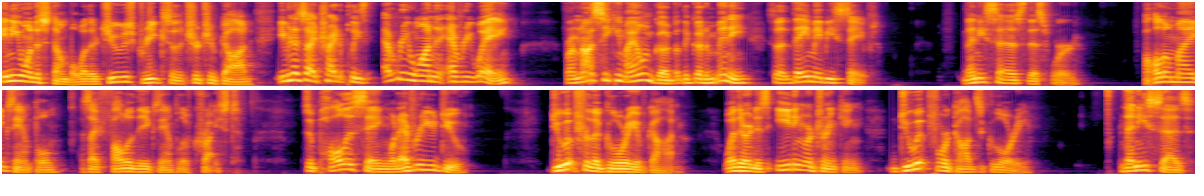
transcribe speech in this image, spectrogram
anyone to stumble, whether Jews, Greeks, or the church of God, even as I try to please everyone in every way, for I'm not seeking my own good, but the good of many, so that they may be saved. Then he says this word Follow my example as I follow the example of Christ. So Paul is saying, whatever you do, do it for the glory of God. Whether it is eating or drinking, do it for God's glory. Then he says,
